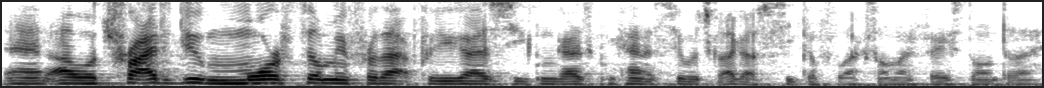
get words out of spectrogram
and I will try to do more filming for that for you guys, so you can guys can kind of see what's. I got Sikaflex on my face, don't I?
